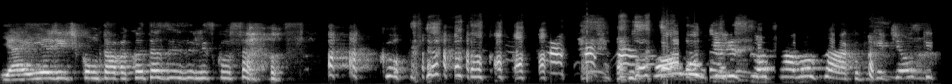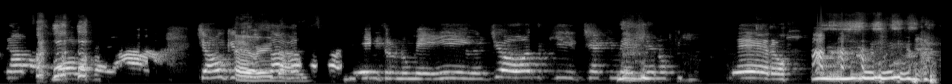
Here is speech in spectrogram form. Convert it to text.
E aí a gente contava quantas vezes eles coçavam o saco. Como que eles coçavam o saco? Porque tinha uns que tiravam a bola para lá, tinha um que é coçava para dentro no meinho, tinha outro que tinha que mexer no inteiro.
